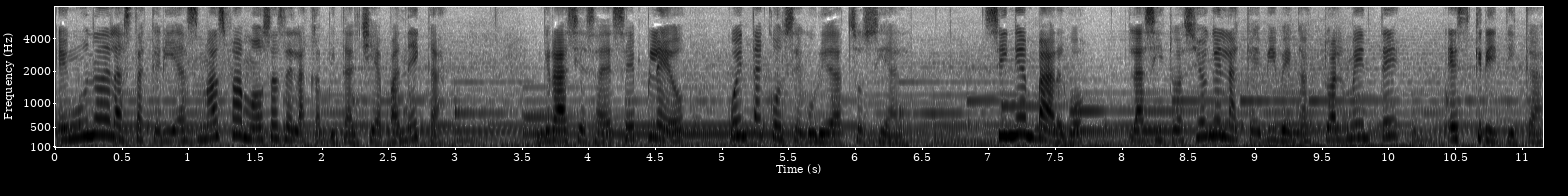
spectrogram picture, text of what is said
en una de las taquerías más famosas de la capital chiapaneca. Gracias a ese empleo, cuenta con seguridad social. Sin embargo, la situación en la que viven actualmente es crítica.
